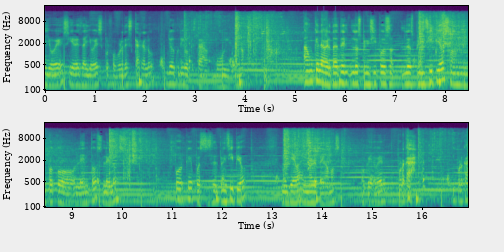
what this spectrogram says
iOS. Si eres de iOS, por favor descárgalo. Yo digo que está muy bueno. Aunque la verdad los principios, los principios son un poco lentos, lelos. Porque pues es el principio. Me lleva y no le pegamos. Ok, a ver, por acá. Y por acá.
